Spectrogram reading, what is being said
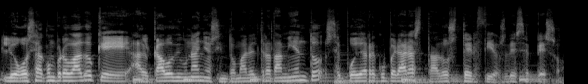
Luego se ha comprobado que al cabo de un año sin tomar el tratamiento se puede recuperar hasta dos tercios de ese peso.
